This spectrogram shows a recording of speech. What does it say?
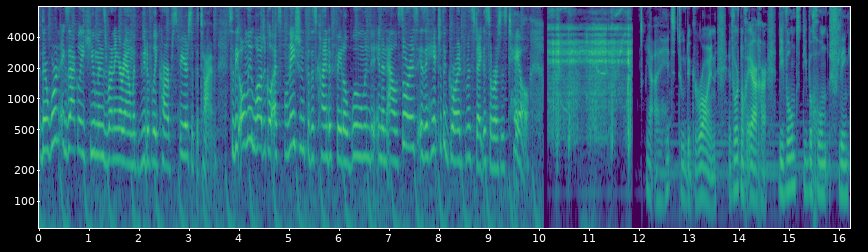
There weren't exactly humans running around with beautifully carved spears at the time, so the only logical explanation for this kind of fatal wound in an Allosaurus is a hit to the groin from a Stegosaurus's tail. Ja, een hit to the groin. Het wordt nog erger. Die wond die begon flink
